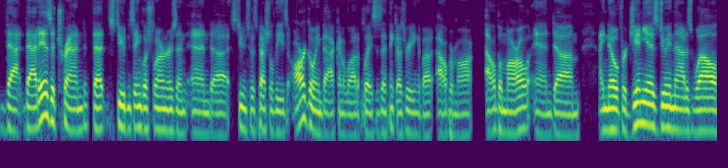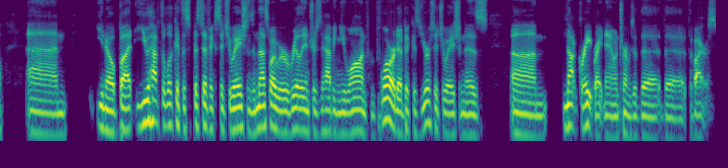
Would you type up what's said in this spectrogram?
that that is a trend that students, English learners, and and uh, students with special needs are going back in a lot of places. I think I was reading about Albemarle, Albemarle and um, I know Virginia is doing that as well. Um, you know, but you have to look at the specific situations, and that's why we were really interested in having you on from Florida because your situation is um, not great right now in terms of the the, the virus.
